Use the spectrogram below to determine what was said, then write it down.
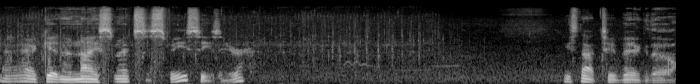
Yeah, getting a nice mix of species here. He's not too big, though.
